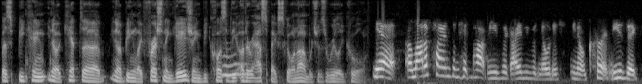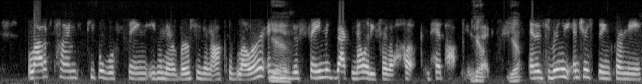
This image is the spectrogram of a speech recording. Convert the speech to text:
but it became you know it kept uh, you know being like fresh and engaging because of the Mhm. other aspects going on, which was really cool. Yeah, a lot of times in hip hop music, I've even noticed, you know, current music, a lot of times people will sing even their verses an octave lower and Yeah. use the same exact melody for the hook in hip hop music. Yep. Yep. And it's really interesting for me.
